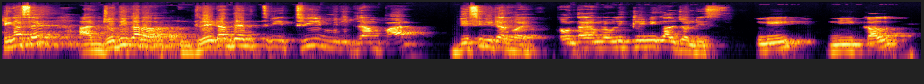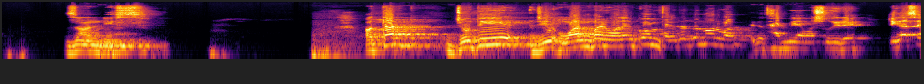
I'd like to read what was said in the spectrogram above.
ঠিক আছে? আর যদি কারও greater than three three milligram per decilitre হয়, তখন তাকে আমরা বলি ক্লিনিক্যাল জন্ডিস ক্লিনিক্যাল জন্ডিস অর্থাৎ যদি যে ওয়ান পয়েন্ট ওয়ানের কম থাকে, তাহলে নর্মাল এটা থাকবে আমার শরীরে। ঠিক আছে?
